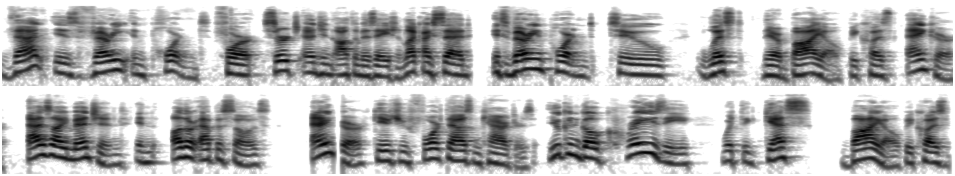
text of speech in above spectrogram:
that is very important for search engine optimization. Like I said, it's very important to list their bio because Anchor, as I mentioned in other episodes, Anchor gives you 4,000 characters. You can go crazy with the guest bio because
